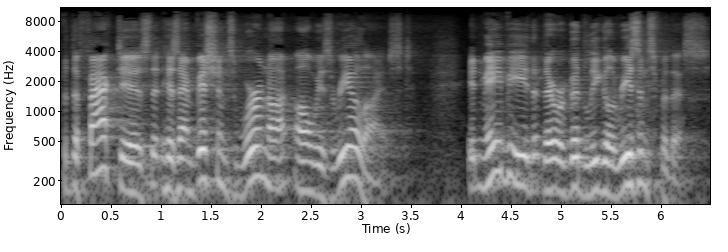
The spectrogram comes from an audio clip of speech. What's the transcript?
But the fact is that his ambitions were not always realized. It may be that there were good legal reasons for this,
